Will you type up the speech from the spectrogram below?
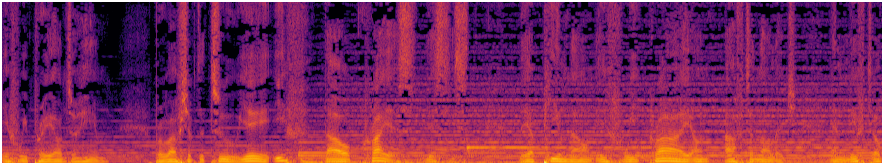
if we pray unto him? Proverbs chapter 2 Yea, if thou criest, this is the appeal now, if we cry on after knowledge and lift up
